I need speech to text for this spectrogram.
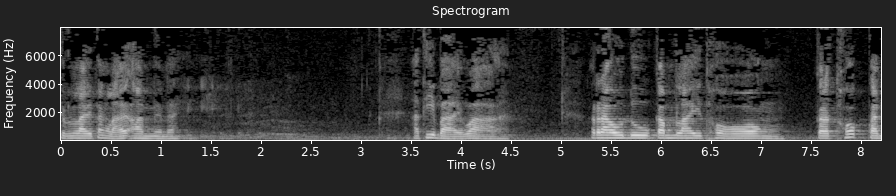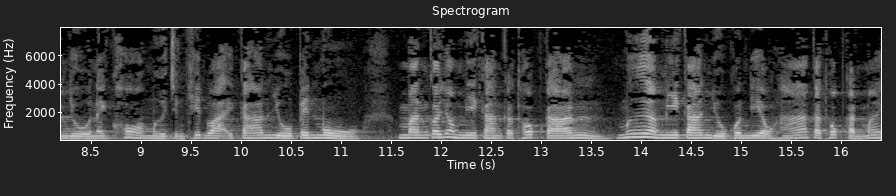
กำไลตั้งหลายอันเนี่ยนะ อธิบายว่า เราดูกำไลทองกระทบกันอยู่ในข้อมือจึงคิดว่าไอการอยู่เป็นหมู่ มันก็ย่อมมีการกระทบกัน เมื่อมีการอยู่คนเดียวหากระทบกันไม่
